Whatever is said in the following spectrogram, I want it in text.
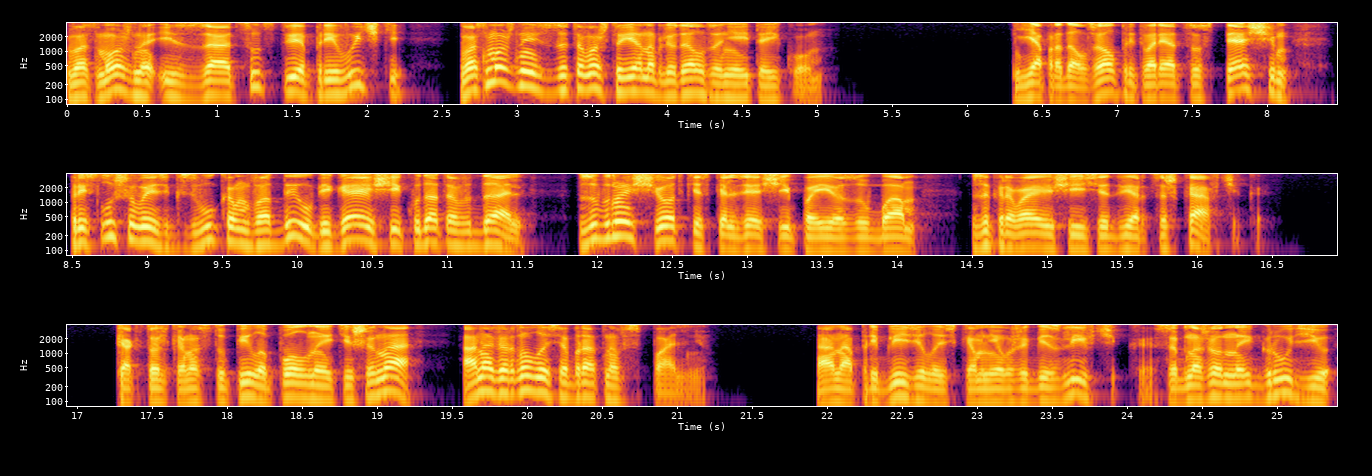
Возможно, из-за отсутствия привычки, возможно, из-за того, что я наблюдал за ней тайком. Я продолжал притворяться спящим, прислушиваясь к звукам воды, убегающей куда-то вдаль, зубной щетки, скользящей по ее зубам, закрывающиеся дверцы шкафчика. Как только наступила полная тишина, она вернулась обратно в спальню. Она приблизилась ко мне уже без лифчика, с обнаженной грудью,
